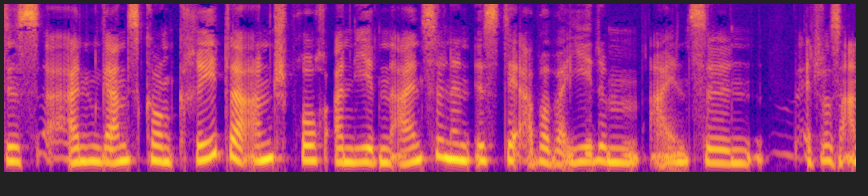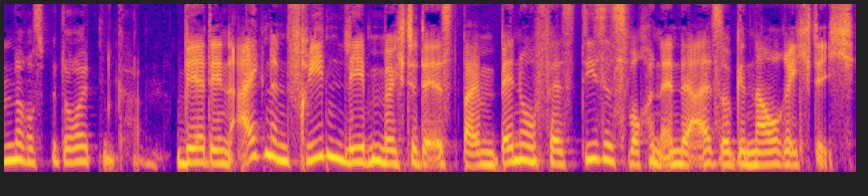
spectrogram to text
das ein ganz konkreter Anspruch an jeden Einzelnen ist, der aber bei jedem Einzelnen etwas anderes bedeuten kann. Wer den eigenen Frieden leben möchte, der ist beim Benno-Fest dieses Wochenende also genau richtig.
